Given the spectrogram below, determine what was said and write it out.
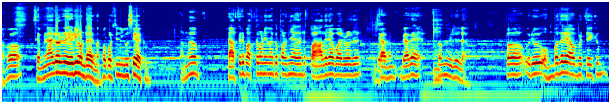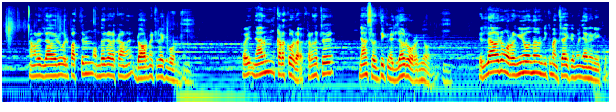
അപ്പോൾ സെമിനാറിൽ ഒരു റേഡിയോ ഉണ്ടായിരുന്നു. അപ്പോൾ കുറച്ച് ന്യൂസ് കേൾക്കും. അന്ന് രാത്രി പത്ത് മണി എന്നൊക്കെ പറഞ്ഞ് ഏതാണ്ട് പാതിര പോലുള്ളത് കാരണം വേറെ ഇതൊന്നും ഇല്ലല്ല. അപ്പോൾ ഒരു ഒമ്പതര ആകുമ്പോഴത്തേക്കും ഞങ്ങളെല്ലാവരും ഒരു പത്തിനും ഒമ്പതര അടക്കാണ് ഡോർമെറ്റിലേക്ക് പോകുന്നത്. അപ്പോൾ ഞാനും കിടക്കും ഇവിടെ കിടന്നിട്ട് ഞാൻ ശ്രദ്ധിക്കും. എല്ലാവരും ഉറങ്ങി വന്നു. എല്ലാവരും ഉറങ്ങിയോ എന്ന് എനിക്ക് മനസ്സിലാക്കുമ്പോൾ ഞാൻ എണീക്കും.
